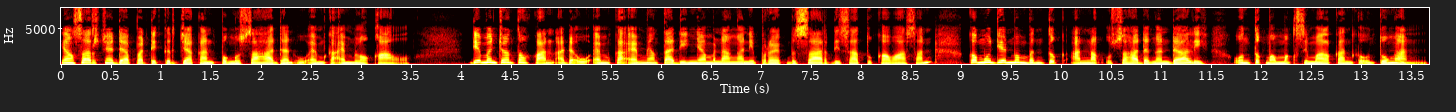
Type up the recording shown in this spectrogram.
yang seharusnya dapat dikerjakan pengusaha dan UMKM lokal. Dia mencontohkan ada UMKM yang tadinya menangani proyek besar di satu kawasan, kemudian membentuk anak usaha dengan dalih untuk memaksimalkan keuntungan.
